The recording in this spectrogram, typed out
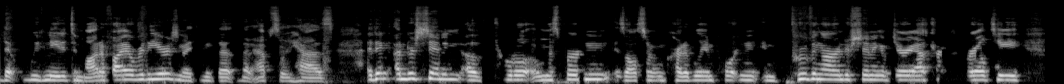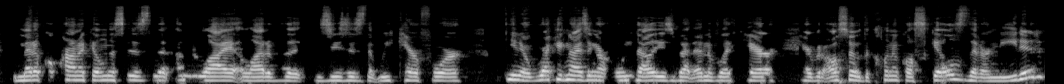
that we've needed to modify over the years, and I think that that absolutely has. I think understanding of total illness burden is also incredibly important. Improving our understanding of geriatric frailty, the medical chronic illnesses that underlie a lot of the diseases that we care for, you know, recognizing our own values about end of life care, but also the clinical skills that are needed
